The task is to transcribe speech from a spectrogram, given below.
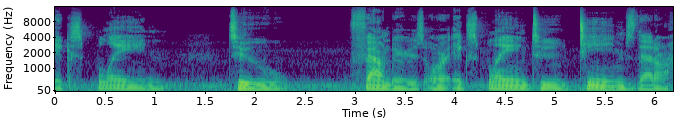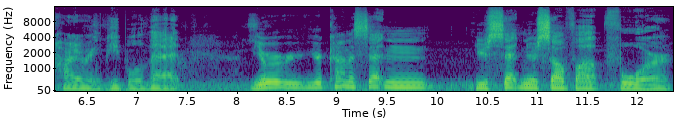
explain to founders or explain to teams that are hiring people that you're you're kind of setting you're setting yourself up for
